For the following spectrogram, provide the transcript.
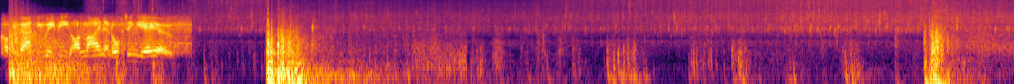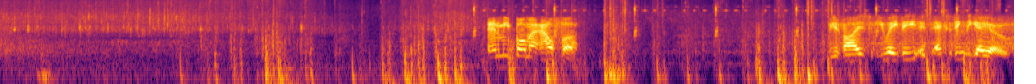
Copy that. UAV online and orbiting the AO. Enemy bomber Alpha. Be advised, UAV is exiting the AO.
